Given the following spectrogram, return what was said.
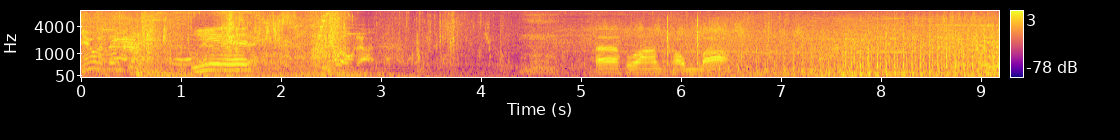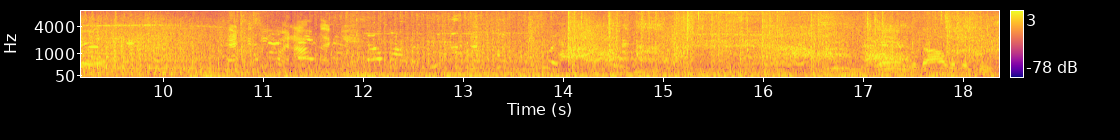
You eliminated. Yeah. Well done. Hoàn không bỏ. Texas, you went out that game. Damn, the with the teeth.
